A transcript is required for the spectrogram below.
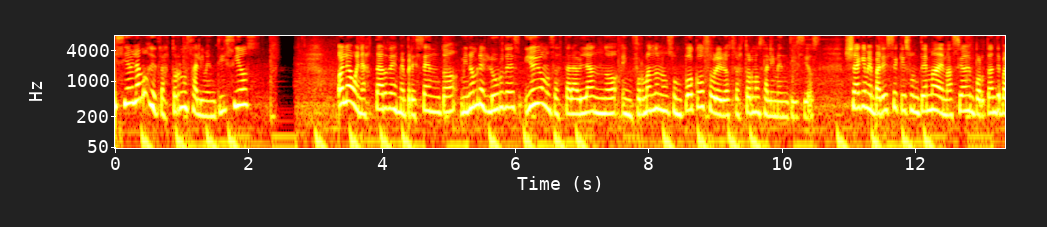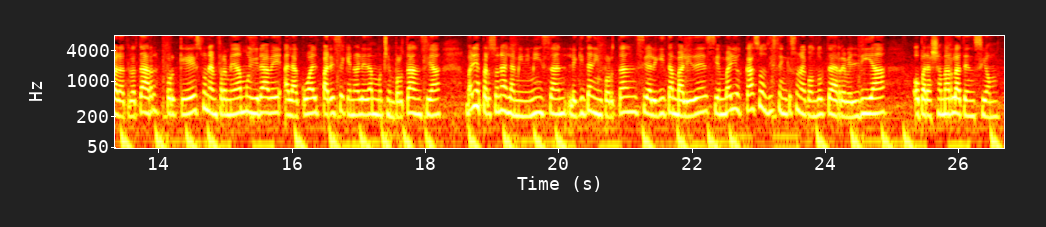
¿Y si hablamos de trastornos alimenticios? Hola, buenas tardes, me presento. Mi nombre es Lourdes y hoy vamos a estar hablando e informándonos un poco sobre los trastornos alimenticios, ya que me parece que es un tema demasiado importante para tratar porque es una enfermedad muy grave a la cual parece que no le dan mucha importancia. Varias personas la minimizan, le quitan importancia, le quitan validez y en varios casos dicen que es una conducta de rebeldía o para llamar la atención.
